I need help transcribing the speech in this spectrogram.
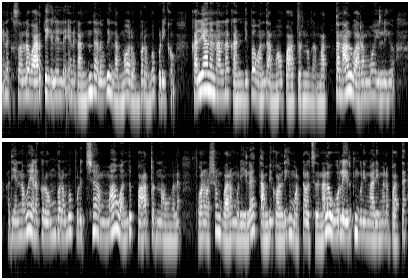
எனக்கு சொல்ல வார்த்தைகள் இல்லை. எனக்கு அந்த அளவுக்கு இந்த அம்மாவை ரொம்ப ரொம்ப பிடிக்கும். கல்யாண நாள்னால் கண்டிப்பாக வந்து அம்மாவை பார்த்துடணுங்க. மற்ற நாள் வரமோ இல்லையோ அது என்னவோ எனக்கு ரொம்ப ரொம்ப பிடிச்ச அம்மா வந்து பார்த்துடணும் அவங்கள. போன வருஷம் வர முடியல. தம்பி குழந்தைக்கு மொட்டை வச்சதுனால ஊரில் இருக்குங்குடி மாரியம்மனை பார்த்தேன்.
